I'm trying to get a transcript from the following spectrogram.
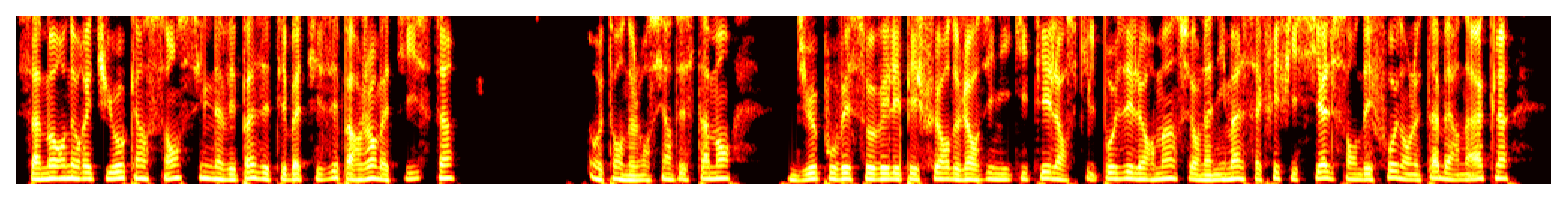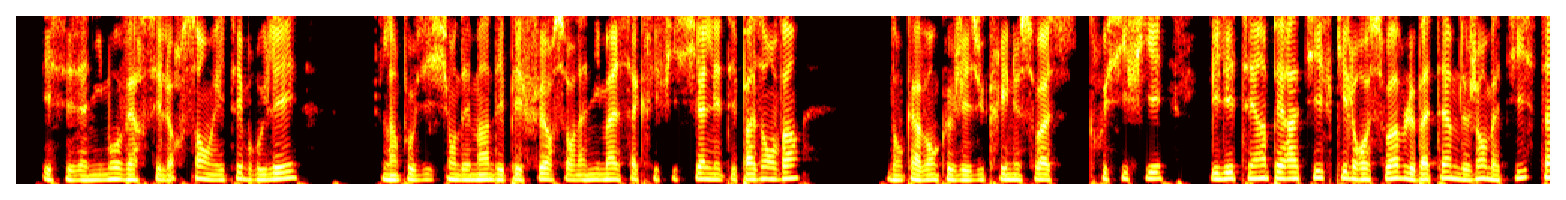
sa mort n'aurait eu aucun sens s'il n'avait pas été baptisé par Jean-Baptiste. Au temps de l'Ancien Testament, Dieu pouvait sauver les pécheurs de leurs iniquités lorsqu'ils posaient leurs mains sur l'animal sacrificiel sans défaut dans le tabernacle, et ces animaux versaient leur sang et étaient brûlés. L'imposition des mains des pécheurs sur l'animal sacrificiel n'était pas en vain, donc avant que Jésus-Christ ne soit crucifié, il était impératif qu'il reçoive le baptême de Jean-Baptiste,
